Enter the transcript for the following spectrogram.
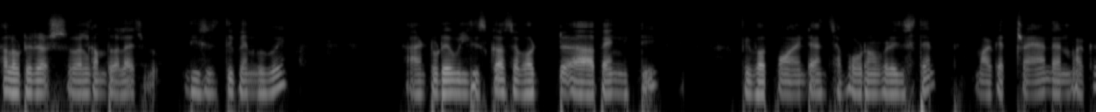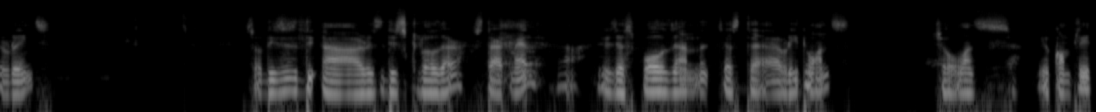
Hello traders, welcome to Blue. This is Dipen Gugui and today we'll discuss about uh, Bank Nifty, pivot point and support and resistance, market trend and market range. So this is the uh, risk disclosure statement. Uh, you just pause and just uh, read once. So once you complete,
